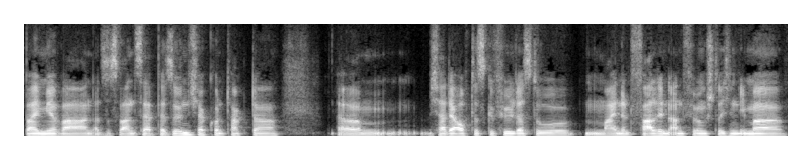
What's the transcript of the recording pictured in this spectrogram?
bei mir waren. Also es war ein sehr persönlicher Kontakt da. Ähm, ich hatte auch das Gefühl, dass du meinen Fall in Anführungsstrichen immer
